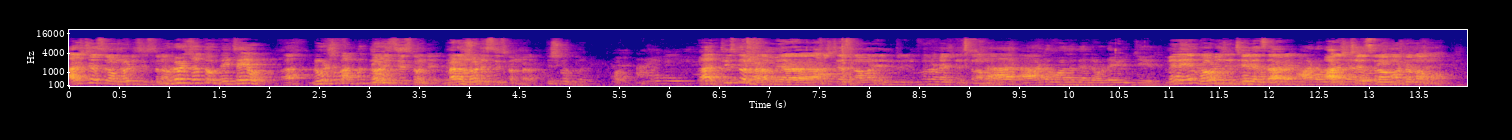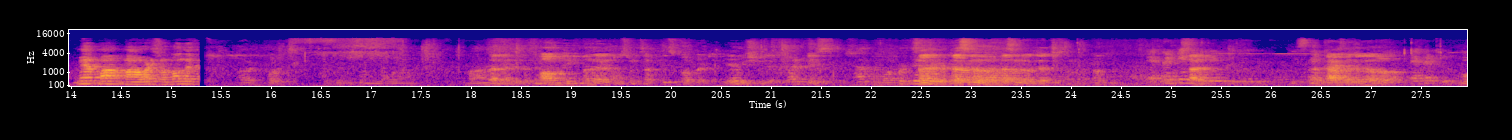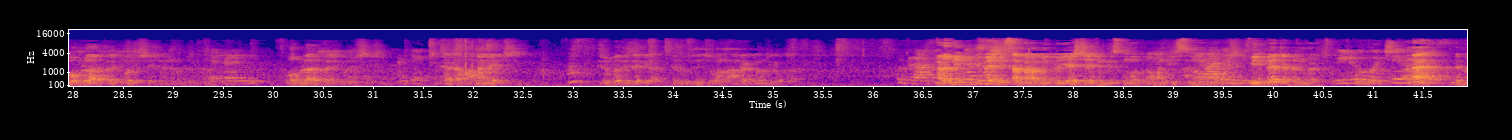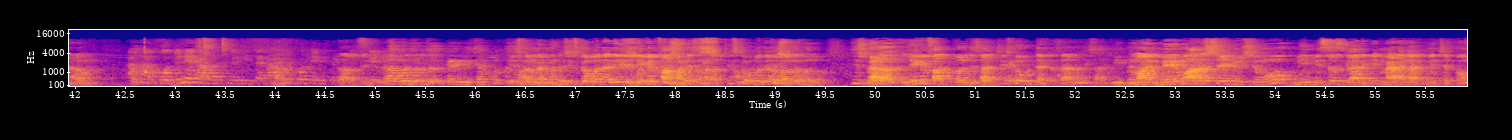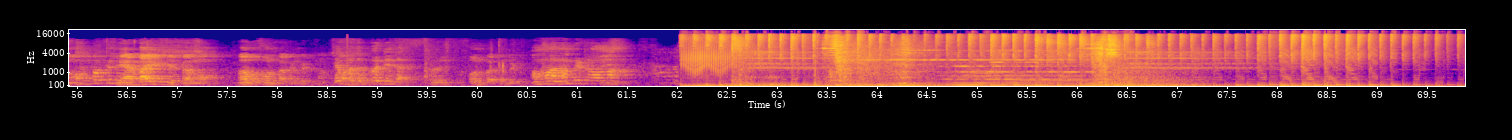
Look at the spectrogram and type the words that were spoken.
అరెస్ట్ చేస్తున్నాం నోటీస్ ఇస్తున్నాం. నోటీస్ వద్దు నేను చేయను. ఆ? నోటీస్ మాకు నోటీస్ తీసుకోండి. మేడం నోటీస్ తీసుకోండి మేడం. ఆ, తీసుకోండి మేడం. మీరు అరెస్ట్ చేస్తున్నామని ఇన్ఫర్మేషన్ ఇస్తున్నాము. రౌడీలు చేయదు మేము ఏం రౌడీజం చేయలేదు సార్. అరెస్ట్ చేస్తున్నాము అంటున్నాము. మా మా ఆవిడ సంబంధం. మామూలు మీకు ఇబ్బంది అయితే చూసుకోండి సార్ తీసుకోబెట్టు ఏం ఇష్యూ లేదు. ప్లీజ్ సార్ డ్రెస్ డ్రెస్ చేస్తున్నాం సార్ కాకపోతే జిల్లాలో ఓబులార్పల్లి పోలీస్ స్టేషన్ అని ఉంటుంది. Obularpalli police station. ఇక్కడ మనమేజ్ తిరుపతి దగ్గర తిరుపతి నుంచి వన్ హండ్రెడ్ కిలోమీటర్స్ మేడం మీకు ఇంటిమేషన్ ఇస్తాను మేడం. మీకు ఏ స్టేషన్ తీసుకుని పోతున్నాం అని ఇస్తున్నాం. మీ పేరు చెప్పండి మేడం. మీరు వచ్చే అన్నా, అంటే మేడం తీసుకోకపోతే అది లీగల్ మేడం. వాళ్ళు madam legal formality sir sir. మా- మేము అరెస్ట్ చేసిన విషయము మీ మిస్సెస్ గారికి మేడం గారికి మేము చెప్పాము. మీ అబ్బాయికి చెప్పాము. బాబు ఫోన్ పక్కన పెట్టినాం ఫోన్ పక్కన పెట్టు. అమ్మ అన్నం పెట్టు అమ్మ.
